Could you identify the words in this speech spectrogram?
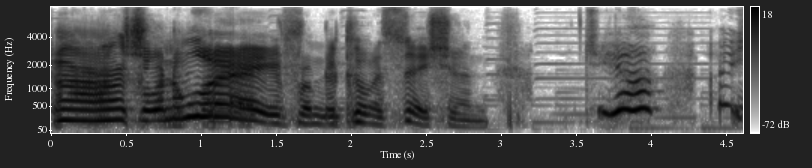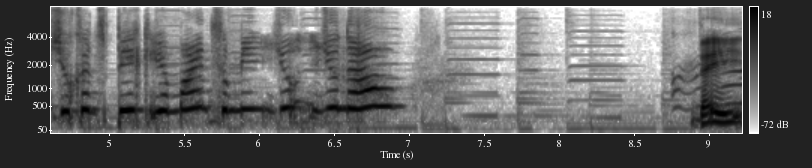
Ah, she went away from the conversation. yeah, you can speak your mind to me. You you know? Day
